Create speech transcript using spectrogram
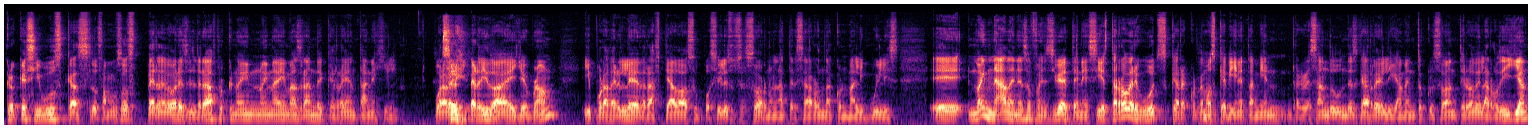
creo que si buscas los famosos perdedores del draft, creo que no hay, no hay nadie más grande que Ryan Tannehill. Por haber perdido a AJ Brown y por haberle drafteado a su posible sucesor ¿no? en la tercera ronda con Malik Willis. Eh, no hay nada en esa ofensiva de Tennessee. Está Robert Woods, que recordemos que viene también regresando de un desgarre del ligamento cruzado anterior de la rodilla.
